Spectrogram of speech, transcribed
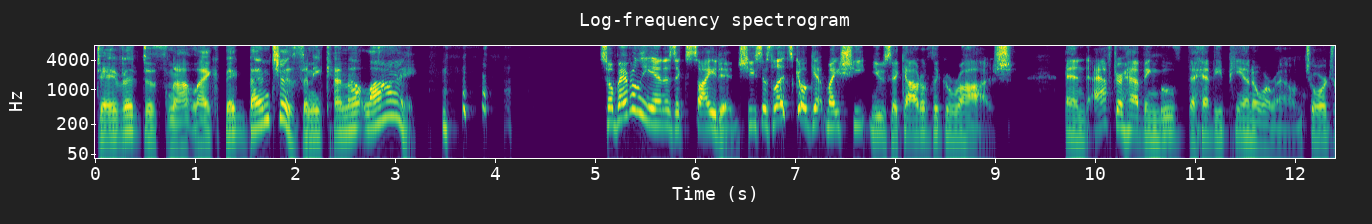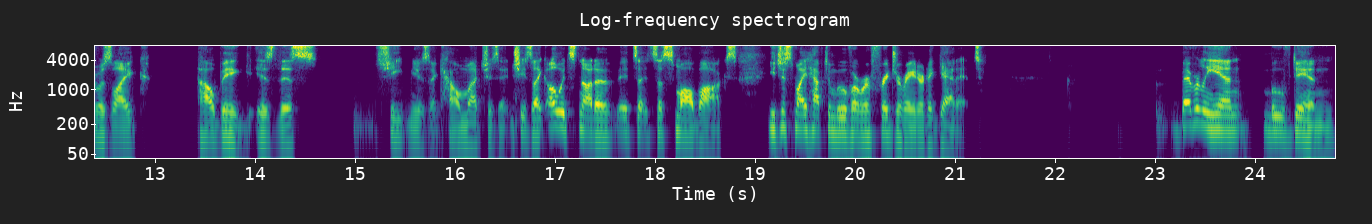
David does not like big benches and he cannot lie. So Beverly Ann is excited. She says, Let's go get my sheet music out of the garage. And after having moved the heavy piano around, George was like, How big is this sheet music? How much is it? And she's like, Oh, it's not a, it's a, it's a small box. You just might have to move a refrigerator to get it. Beverly Ann moved in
